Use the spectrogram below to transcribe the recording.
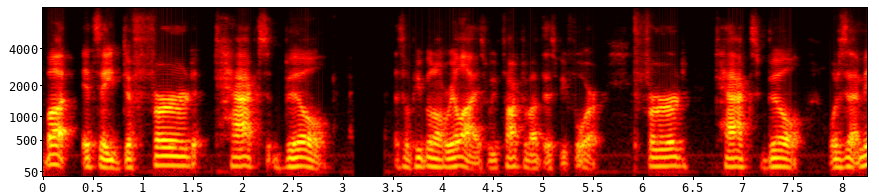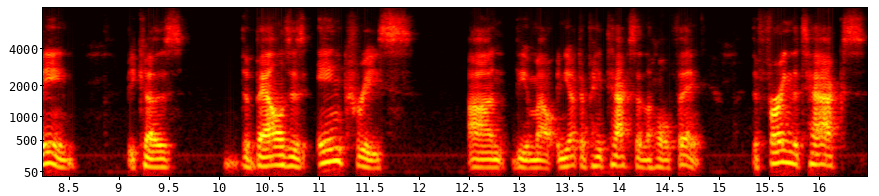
But it's a deferred tax bill. That's what people don't realize. We've talked about this before. Deferred tax bill. What does that mean? Because the balances increase on the amount and you have to pay tax on the whole thing. Deferring the tax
